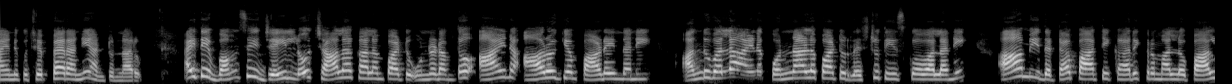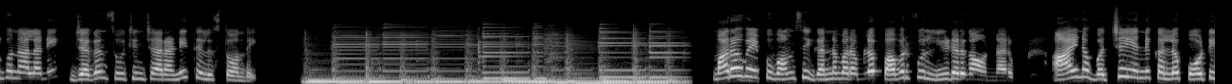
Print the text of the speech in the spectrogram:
ఆయనకు చెప్పారని అంటున్నారు. అయితే వంశీ జైల్లో చాలా కాలం పాటు ఉండడంతో ఆయన ఆరోగ్యం పాడైందని అందువల్ల ఆయన కొన్నాళ్ళ పాటు రెస్ట్ తీసుకోవాలని ఆ మీదట పార్టీ కార్యక్రమాల్లో పాల్గొనాలని జగన్ సూచించారని తెలుస్తోంది. మరోవైపు వంశీ గన్నవరంలో పవర్ఫుల్ లీడర్గా ఉన్నారు. ఆయన వచ్చే ఎన్నికల్లో పోటీ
